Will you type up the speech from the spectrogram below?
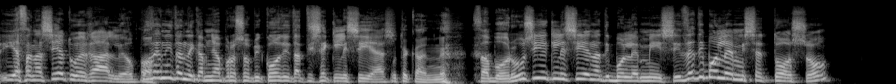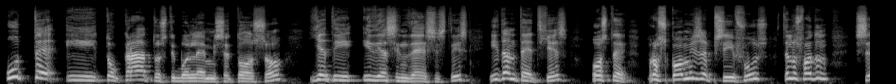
η Αθανασία του Εγάλεο που Α. δεν ήταν καμιά προσωπικότητα της Εκκλησίας Ούτε καν. Ναι. θα μπορούσε η Εκκλησία να την πολεμήσει. Δεν την πολέμησε τόσο, ούτε η, το κράτος την πολέμησε τόσο, γιατί οι διασυνδέσεις της ήταν τέτοιες, ώστε προσκόμιζε ψήφους, τέλος πάντων σε,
